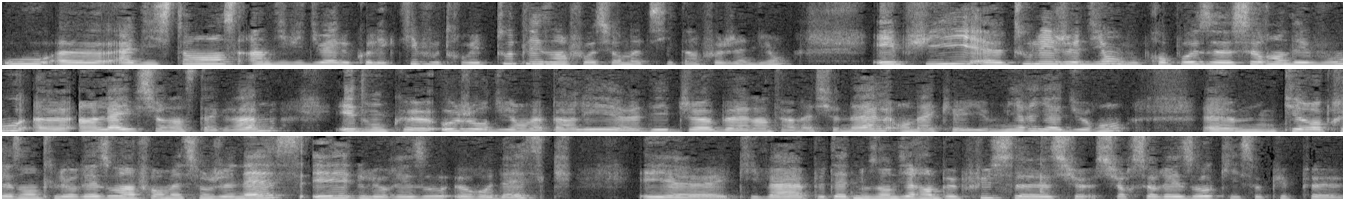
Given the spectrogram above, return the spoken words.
ou euh, à distance, individuel ou collectif. Vous trouvez toutes les infos sur notre site Info Lyon. Et puis, tous les jeudis, on vous propose ce rendez-vous, un live sur Instagram. Et donc, aujourd'hui, on va parler des jobs à l'international. On accueille Myria Durand, qui représente le réseau Information Jeunesse et le réseau Eurodesk, et euh, qui va peut-être nous en dire un peu plus euh, sur, ce réseau qui s'occupe euh,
